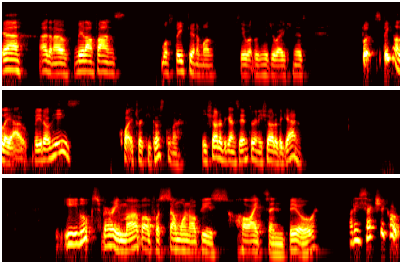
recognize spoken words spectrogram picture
yeah, I don't know. Milan fans, we'll speak to you in a month, see what the situation is. But speaking of Leao, Vito, he's quite a tricky customer. He showed it against Inter, and he showed it again. He looks very mobile for someone of his height and build, but he's actually got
